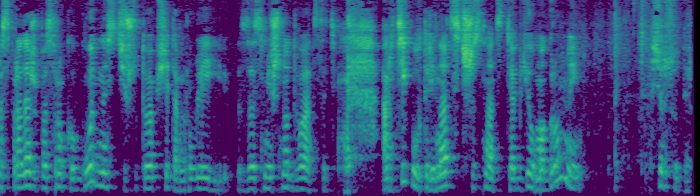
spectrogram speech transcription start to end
распродажу по сроку годности, что-то вообще там рублей за смешно 20. Артикул 13-16, объем огромный, все супер.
